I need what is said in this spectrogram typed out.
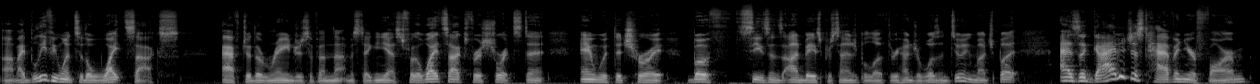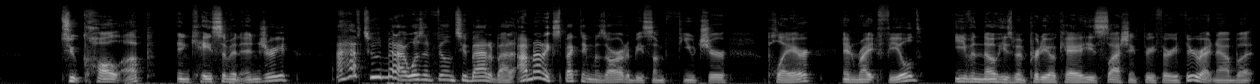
Um, I believe he went to the White Sox after the Rangers, if I'm not mistaken. Yes, for the White Sox for a short stint, and with Detroit, both seasons on base percentage below 300 wasn't doing much. But as a guy to just have in your farm to call up in case of an injury, I have to admit I wasn't feeling too bad about it. I'm not expecting Mazara to be some future player in right field, even though he's been pretty okay. He's slashing 333 right now, but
